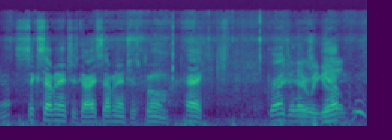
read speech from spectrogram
Yeah. Six, seven inches, guys. Seven inches. Boom. Hey, Congratulations. There we go. Yep.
